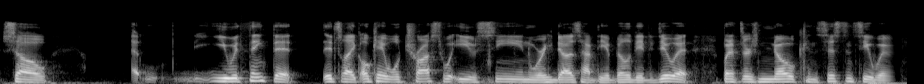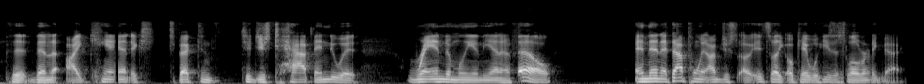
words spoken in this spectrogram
So you would think that it's like okay, we'll trust what you've seen where he does have the ability to do it, but if there's no consistency with it, then I can't expect him to just tap into it randomly in the NFL. And then at that point, I'm just uh, it's like okay, well he's a slow running back.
